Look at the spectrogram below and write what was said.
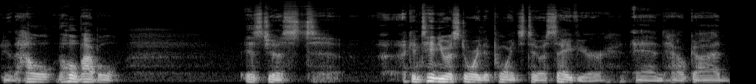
you know the whole the whole Bible is just a continuous story that points to a Savior and how God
